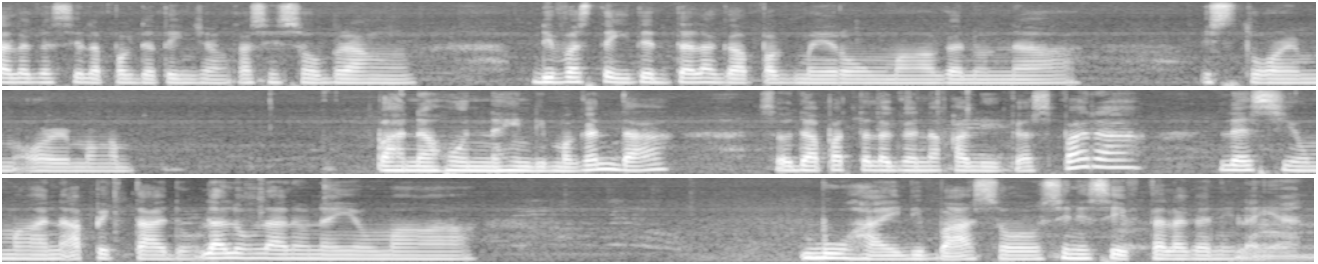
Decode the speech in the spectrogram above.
talaga sila pagdating dyan kasi sobrang devastated talaga pag mayroong mga ganun na storm or mga panahon na hindi maganda. So, dapat talaga nakalikas para less yung mga naapektado, lalong-lalo na yung mga buhay, di ba? So, sinisafe talaga nila yan.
